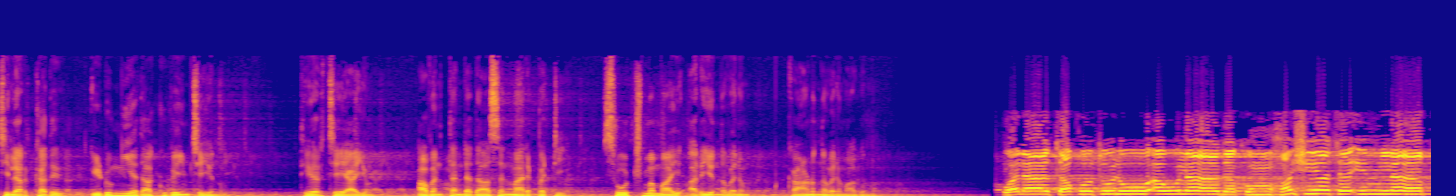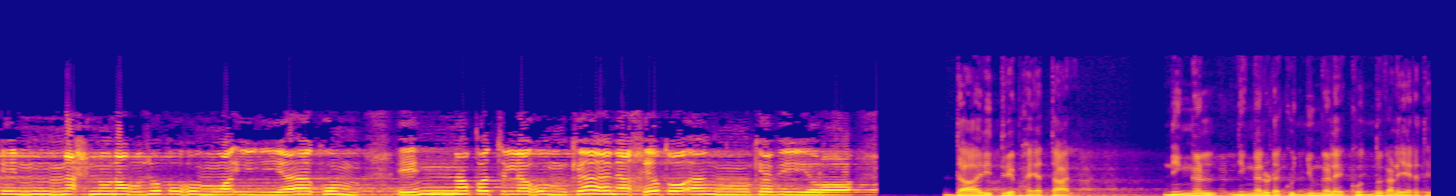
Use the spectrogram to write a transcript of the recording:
ചിലർക്കത് ഇടുങ്ങിയതാക്കുകയും ചെയ്യുന്നു തീർച്ചയായും അവൻ തന്റെ ദാസന്മാരെപ്പറ്റി സൂക്ഷ്മമായി അറിയുന്നവനും കാണുന്നവനുമാകുന്നു ولا تقتلوا أولادكم خشية إملاق نحن نرزقهم وإياكم إن قتلهم كان خطأ كبيرا ദാരിദ്ര്യഭയത്താൽ നിങ്ങൾ നിങ്ങളുടെ കുഞ്ഞുങ്ങളെ കൊന്നുകളയരുത്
